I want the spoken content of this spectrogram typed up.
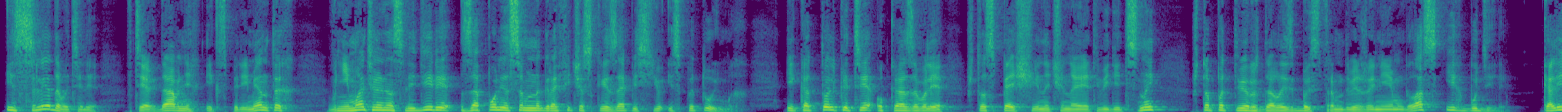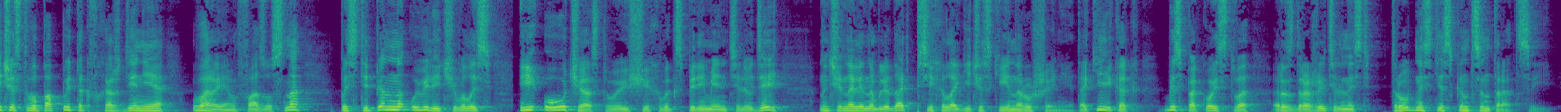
Исследователи в тех давних экспериментах внимательно следили за полисомнографической записью испытуемых, и как только те указывали, что спящий начинает видеть сны, что подтверждалось быстрым движением глаз, их будили. Количество попыток вхождения в АЭМ-фазу сна постепенно увеличивалось, и у участвующих в эксперименте людей начинали наблюдать психологические нарушения, такие как беспокойство, раздражительность, трудности с концентрацией.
